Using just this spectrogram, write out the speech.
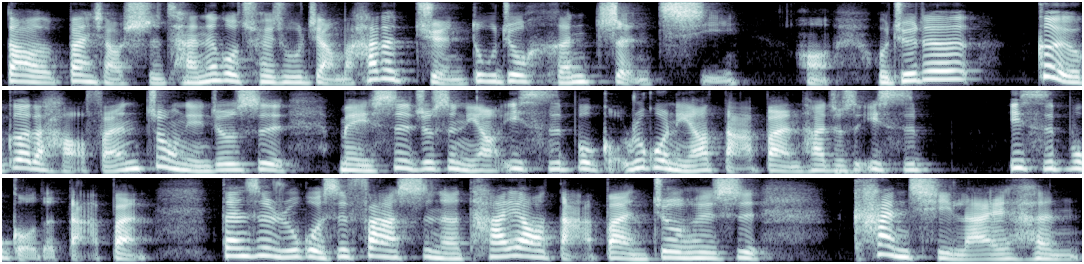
到半小时才能够吹出这样吧？它的卷度就很整齐，好，我觉得各有各的好，反正重点就是美式就是你要一丝不苟，如果你要打扮它，就是一丝。一丝不苟的打扮，但是如果是发饰呢，他要打扮就会是看起来很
